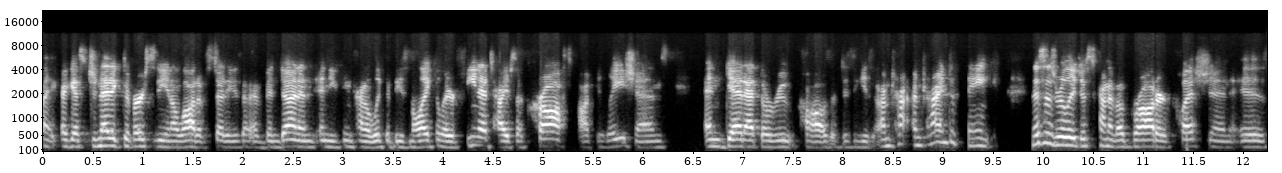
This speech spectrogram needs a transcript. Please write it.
I, I guess genetic diversity in a lot of studies that have been done. And, and you can kind of look at these molecular phenotypes across populations and get at the root cause of disease. I'm trying i'm trying to think this is really just kind of a broader question is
